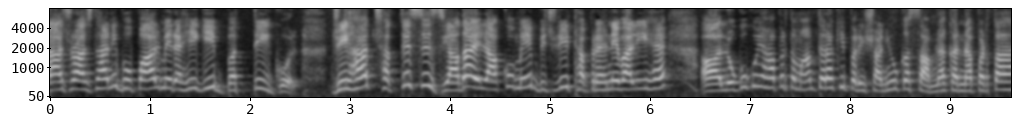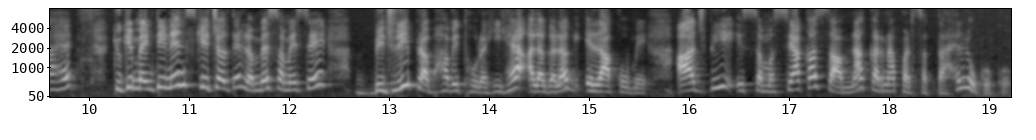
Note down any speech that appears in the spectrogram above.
आज राजधानी भोपाल में रहेगी बत्ती गुल। जी हाँ छत्तीस से ज़्यादा इलाकों में बिजली ठप रहने वाली है। आ, लोगों को यहाँ पर तमाम तरह की परेशानियों का सामना करना पड़ता है क्योंकि मेंटेनेंस के चलते लंबे समय से बिजली प्रभावित हो रही है अलग अलग इलाकों में। आज भी इस समस्या का सामना करना पड़ सकता है लोगों को।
